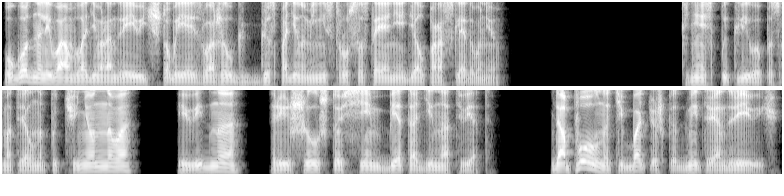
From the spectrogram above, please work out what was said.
Угодно ли вам, Владимир Андреевич, чтобы я изложил к господину министру состояние дел по расследованию?» Князь пытливо посмотрел на подчиненного и, видно, решил, что семь бед — один ответ. «Да полноте, батюшка Дмитрий Андреевич.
